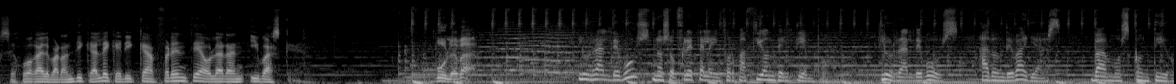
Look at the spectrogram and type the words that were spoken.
se juega el Barandica Lequerica frente a Olaran y Basque. Boulevard. Lural de Bus nos ofrece la información del tiempo. Lural de Bus, a donde vayas, vamos contigo.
